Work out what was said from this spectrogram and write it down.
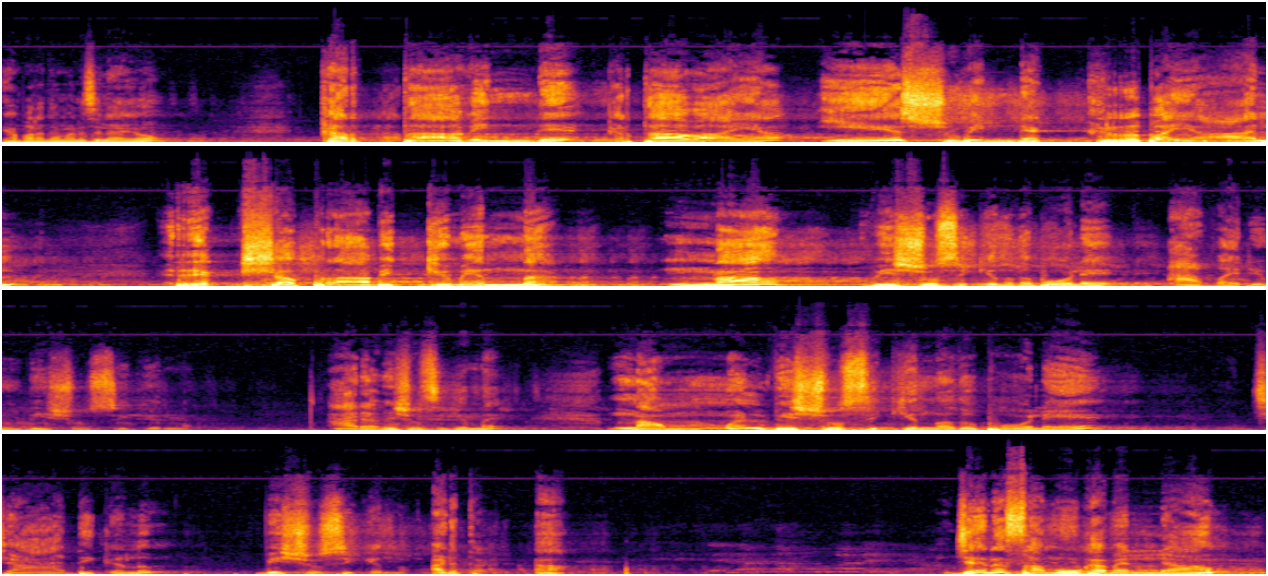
ഞാൻ പറഞ്ഞ മനസ്സിലായോ? കർത്താവിന്റെ കർത്താവായ യേശുവിന്റെ കൃപയാൽ രക്ഷ പ്രാപിക്കുമെന്ന് നാം വിശ്വസിക്കുന്നത് പോലെ അവരും വിശ്വസിക്കുന്നു. ആരാ വിശ്വസിക്കുന്നത് നമ്മൾ വിശ്വസിക്കുന്നത് പോലെ ജാതികളും വിശ്വസിക്കുന്നു. അടുത്ത. ആ. ജനസമൂഹമെല്ലാം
